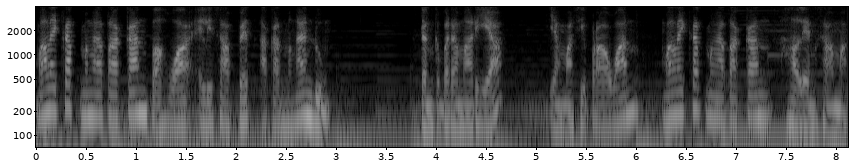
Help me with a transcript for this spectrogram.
malaikat mengatakan bahwa Elizabeth akan mengandung dan kepada Maria, yang masih perawan, malaikat mengatakan hal yang sama,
